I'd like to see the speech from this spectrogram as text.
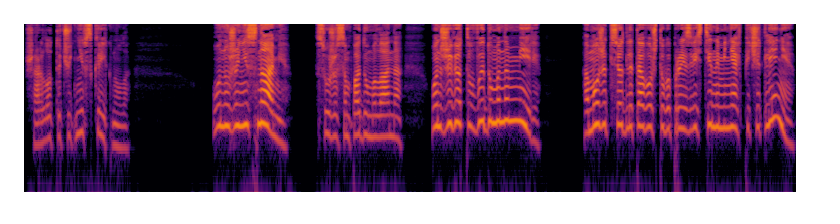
Шарлотта чуть не вскрикнула. «Он уже не с нами!» С ужасом подумала она. Он живет в выдуманном мире. А может, все для того, чтобы произвести на меня впечатление?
